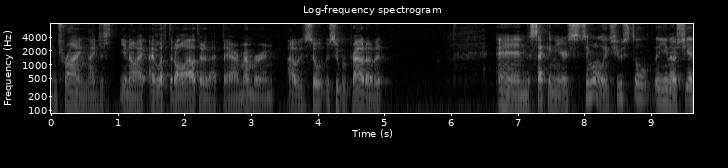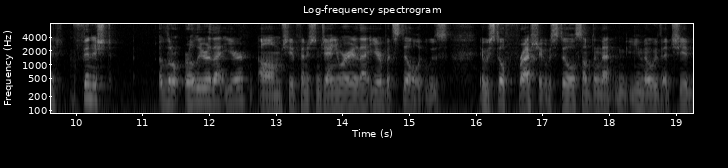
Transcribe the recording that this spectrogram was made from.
and trying. I just you know I, I left it all out there that day. I remember, and I was so super proud of it. And the second year, similarly, she was still you know she had finished a little earlier that year. Um, she had finished in January of that year, but still, it was it was still fresh. It was still something that you know that she had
